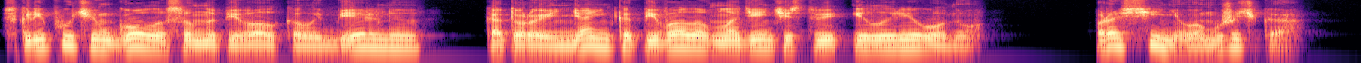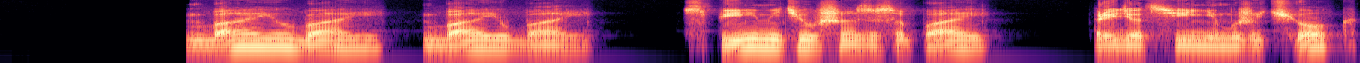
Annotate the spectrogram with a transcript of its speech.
скрипучим голосом напевал колыбельную, которую нянька певала в младенчестве Илариону, про синего мужичка. «Баю-бай, баю-бай, спи, Митюша, засыпай, придет синий мужичок,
